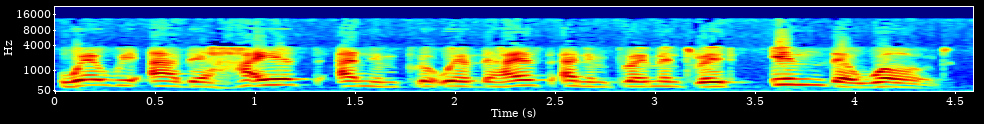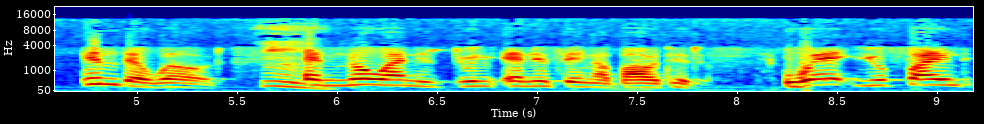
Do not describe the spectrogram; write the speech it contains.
where we are the highest unemployed, we have the highest unemployment rate in the world, in the world, mm. and no one is doing anything about it where you find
